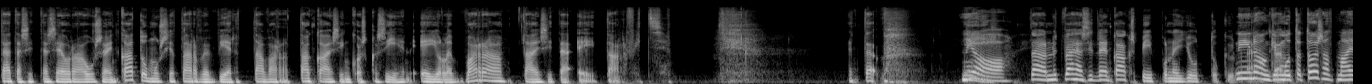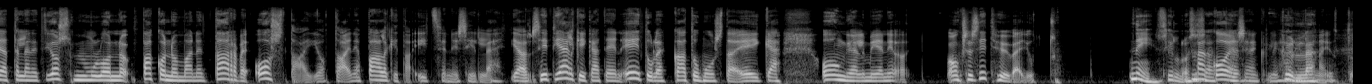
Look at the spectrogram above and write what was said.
Tätä sitten seuraa usein katumus ja tarve viedä tavara takaisin, koska siihen ei ole varaa tai sitä ei tarvitse. Että niin. Joo. Tämä on nyt vähän silleen kaksipiippunen juttu kyllä. Niin onkin, että... mutta toisaalta mä ajattelen, että jos mulla on pakonomainen tarve ostaa jotain ja palkita itseni sille, ja sitten jälkikäteen ei tule katumusta eikä ongelmia, niin onko se sitten hyvä juttu? Niin, silloin se Mä koen sen kyllä ihan kyllä. juttu.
